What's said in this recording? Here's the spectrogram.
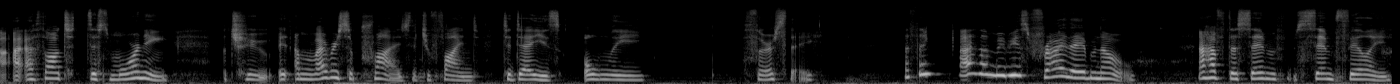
I, I thought this morning to I'm very surprised to find today is only Thursday. I think I thought maybe it's Friday, but no. I have the same same feeling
